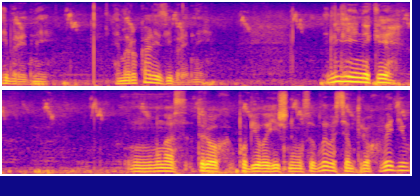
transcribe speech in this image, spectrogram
гібридний, гемерокаліз гібридний. Лілійники у нас трьох по біологічним особливостям трьох видів.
